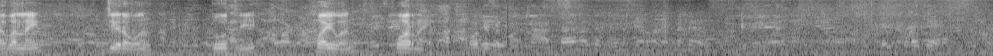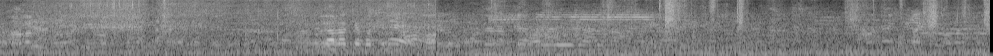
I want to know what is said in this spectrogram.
Double nine zero one two three five one four nine. Okay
